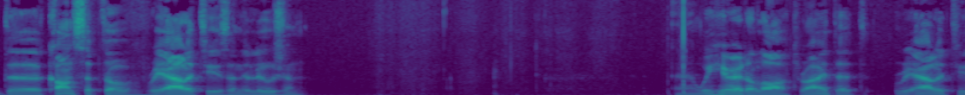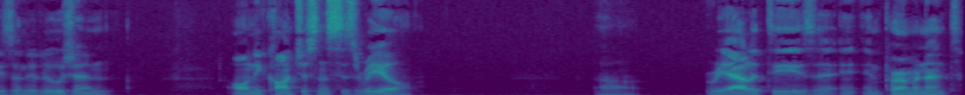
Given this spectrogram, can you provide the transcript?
the concept of reality is an illusion. And we hear it a lot, right? That reality is an illusion, only consciousness is real. Uh, reality is impermanent,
